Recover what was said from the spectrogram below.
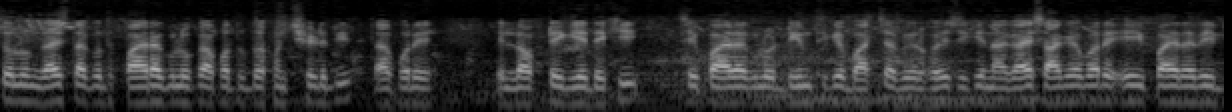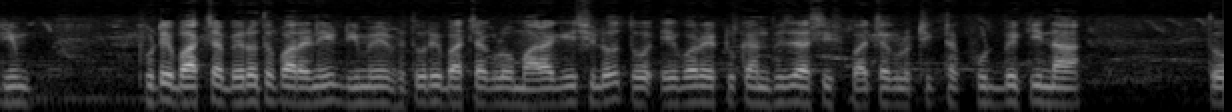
চলুন গাইস তার করতে পায়রাগুলোকে আপাতত এখন ছেড়ে দিই। তারপরে এই লফটে গিয়ে দেখি সেই পায়রাগুলো ডিম থেকে বাচ্চা বের হয়েছে কি না গাইস আগেবারে এই পায়রারই ডিম ফুটে বাচ্চা বেরোতে পারেনি। ডিমের ভেতরে বাচ্চাগুলো মারা গিয়েছিল। তো এবারে একটু কনফিউজে আছি, বাচ্চাগুলো ঠিকঠাক ফুটবে কি না তো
